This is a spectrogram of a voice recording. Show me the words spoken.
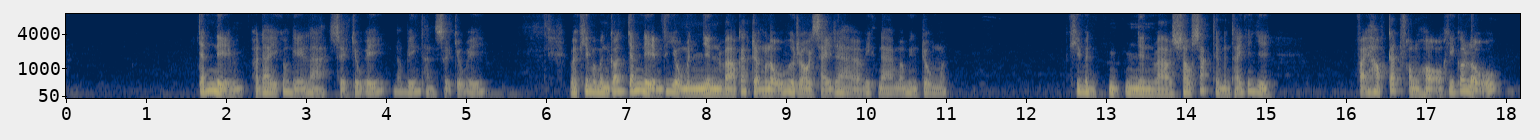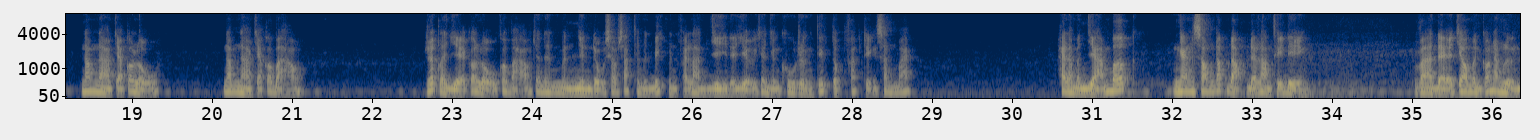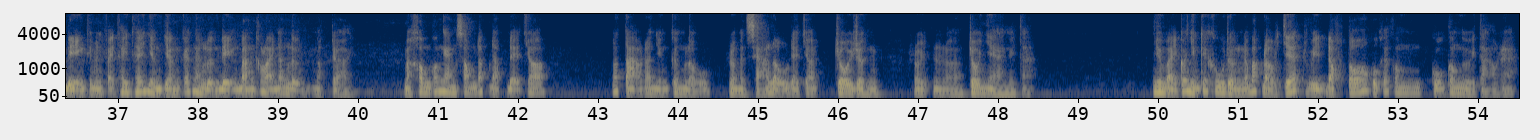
Chánh niệm ở đây có nghĩa là sự chú ý nó biến thành sự chú ý. Và khi mà mình có chánh niệm thí dụ mình nhìn vào các trận lũ vừa rồi xảy ra ở Việt Nam ở miền Trung á khi mình nhìn vào sâu sắc thì mình thấy cái gì? Phải học cách phòng hộ khi có lũ. Năm nào chả có lũ năm nào chả có bão rất là dễ có lũ, có bão, cho nên mình nhìn đủ sâu sắc thì mình biết mình phải làm gì để giữ cho những khu rừng tiếp tục phát triển xanh mát. Hay là mình giảm bớt, ngăn sông đắp đập để làm thủy điện. Và để cho mình có năng lượng điện thì mình phải thay thế dần dần các năng lượng điện bằng các loại năng lượng mặt trời, mà không có ngăn sông đắp đập để cho nó tạo ra những cơn lũ, rồi mình xả lũ để cho trôi rừng, rồi ờ, trôi nhà người ta như vậy có những cái khu rừng nó bắt đầu chết vì độc tố của các con, của con người tạo ra.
